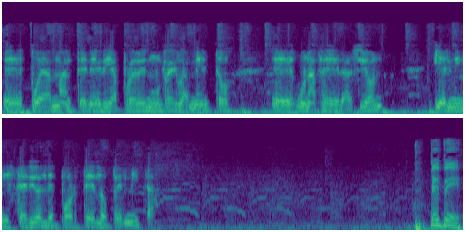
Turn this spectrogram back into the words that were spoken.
eh, puedan mantener y aprueben un reglamento, eh, una federación y el Ministerio del Deporte lo permita. Pepe.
